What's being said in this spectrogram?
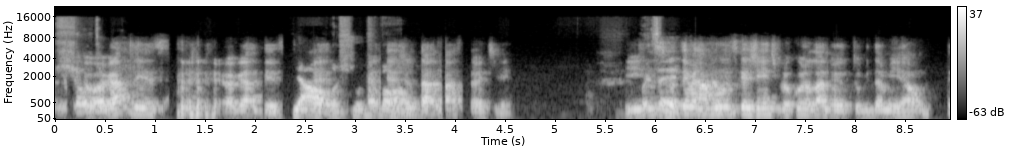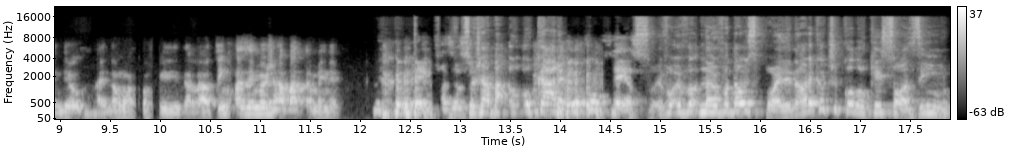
Show eu agradeço, eu agradeço. Que aula, show de bola. Tem ajudado bastante, gente. E pois escutem é. minha música, gente, procura lá no YouTube Damião, entendeu? Vai dar uma conferida lá. Eu tenho que fazer meu jabá também, né? Tem que fazer o seu jabá. O cara, eu confesso, eu vou, eu vou, não, eu vou dar um spoiler. Na hora que eu te coloquei sozinho,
